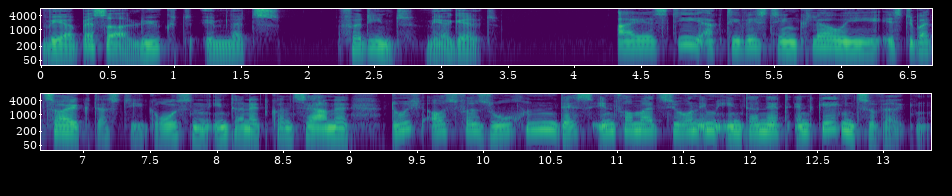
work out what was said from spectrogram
Wer besser lügt im Netz, verdient mehr Geld. ISD-Aktivistin Chloe ist überzeugt, dass die großen Internetkonzerne durchaus versuchen, Desinformation im Internet entgegenzuwirken.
